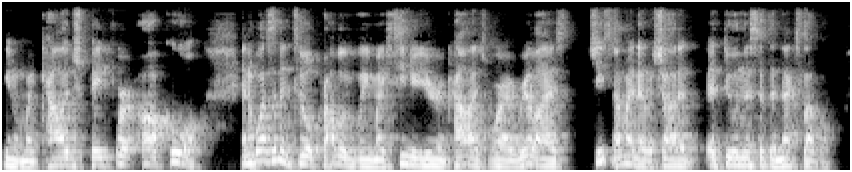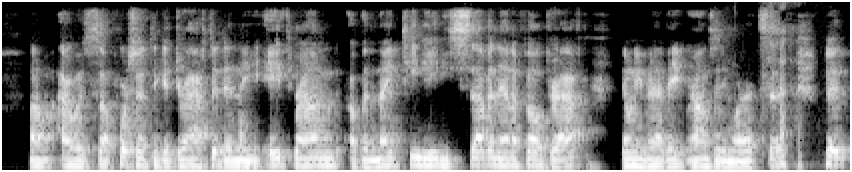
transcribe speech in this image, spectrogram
you know my college paid for. Oh, cool! And it wasn't until probably my senior year in college where I realized, geez, I might have a shot at, at doing this at the next level. Um, I was uh, fortunate to get drafted in the eighth round of the 1987 NFL draft. They don't even have eight rounds anymore. That's uh, it,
